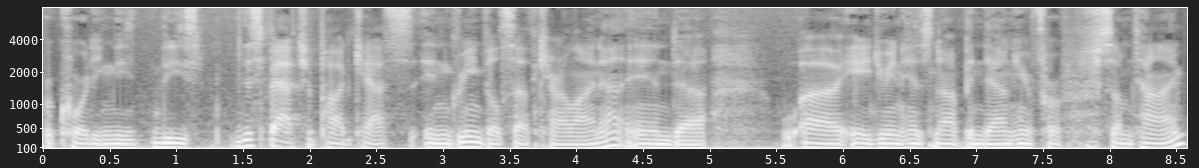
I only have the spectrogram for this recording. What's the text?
recording these, these this batch of podcasts in Greenville, South Carolina, and uh, uh, Adrienne has not been down here for some time.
